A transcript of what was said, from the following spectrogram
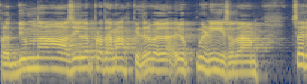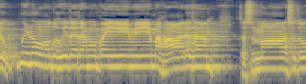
പ്രദ്യുമ്ന ആസിൽ പ്രഥമ പിതൃവൽ രുക്മിണീസുത. സ രുക്മിണോ ദുഹിതരമുപയേമേ മഹാരഥ തസ്മാസുതോ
